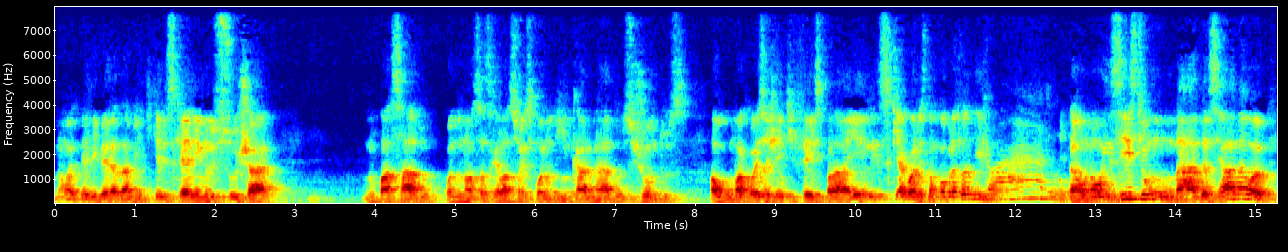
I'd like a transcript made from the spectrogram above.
Não é deliberadamente que eles querem nos sujar. No passado, quando nossas relações foram de encarnados juntos, alguma coisa a gente fez para eles que agora estão cobrando a dívida. Claro. Então não existe um nada assim, ah não, eu-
